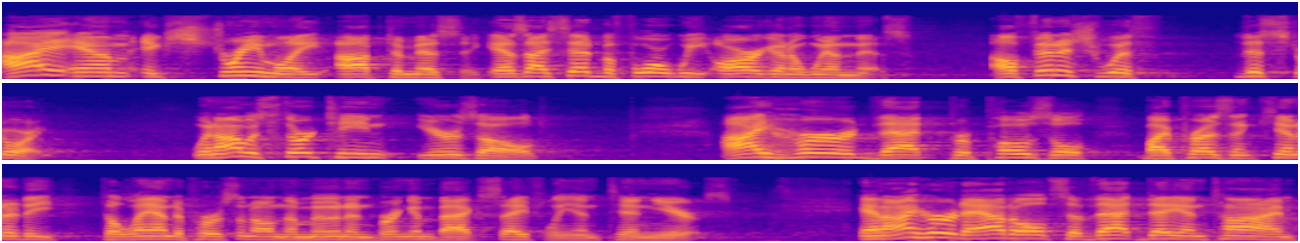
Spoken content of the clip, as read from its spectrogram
I am extremely optimistic. As I said before, we are going to win this. I'll finish with this story. When I was 13 years old, I heard that proposal by President Kennedy to land a person on the moon and bring him back safely in 10 years. And I heard adults of that day and time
